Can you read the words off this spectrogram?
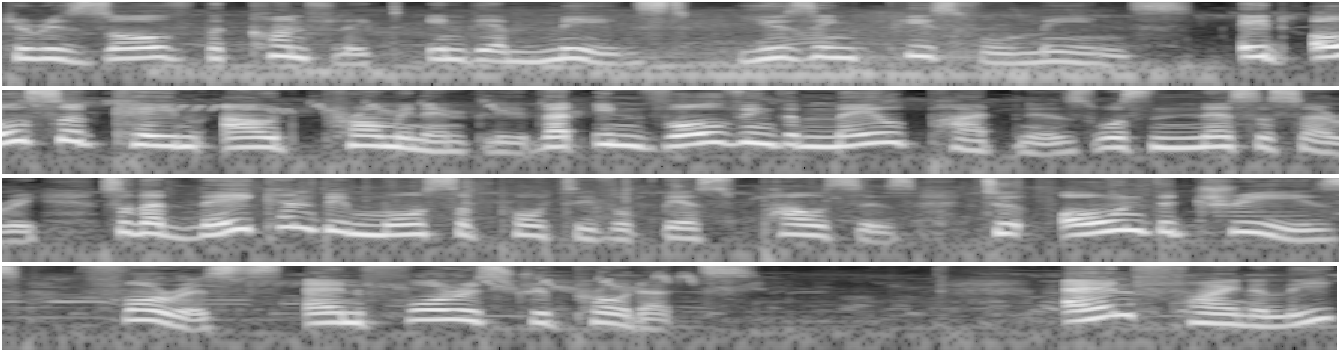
to resolve the conflict in their midst using peaceful means. It also came out prominently that involving the male partners was necessary so that they can be more supportive of their spouses to own the trees, forests, and forestry products. And finally,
